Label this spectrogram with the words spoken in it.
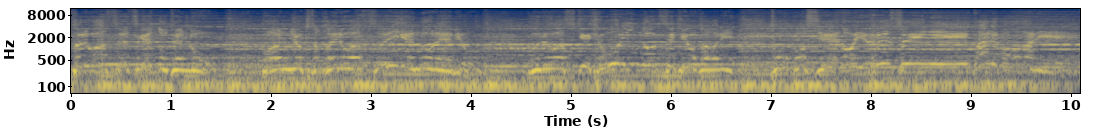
万里に至るは雪原の天狼万力栄えるは水源の霊廟麗しき氷林の奇跡をたどり常しえの湧水に至るものなり。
